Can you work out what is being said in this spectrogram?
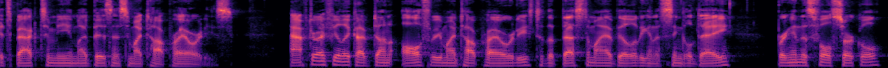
it's back to me and my business and my top priorities. After I feel like I've done all three of my top priorities to the best of my ability in a single day, bringing this full circle,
